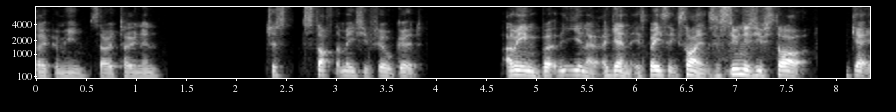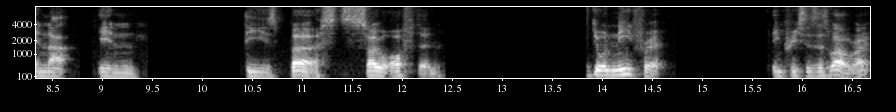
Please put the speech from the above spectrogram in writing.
Dopamine serotonin just stuff that makes you feel good. I mean but you know again it's basic science. As soon as you start getting that in these bursts so often your need for it increases as well right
